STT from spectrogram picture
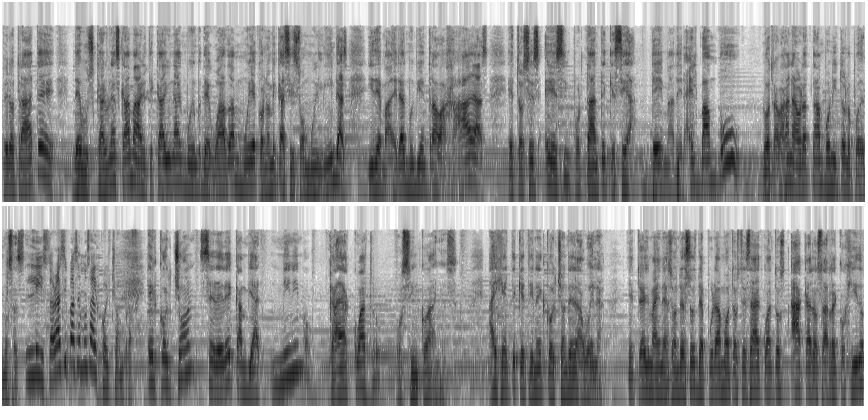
pero trate de, de buscar unas camas. Ahorita hay unas muy, de guada muy económicas y son muy lindas y de maderas muy bien trabajadas. Entonces es importante que sea de madera. El bambú. Lo trabajan ahora tan bonito, lo podemos hacer. Listo, ahora sí pasemos al colchón, profe. El colchón se debe cambiar mínimo cada cuatro o cinco años. Hay gente que tiene el colchón de la abuela. Y entonces imagínense, son de esos de pura moto. Usted sabe cuántos ácaros ha recogido.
